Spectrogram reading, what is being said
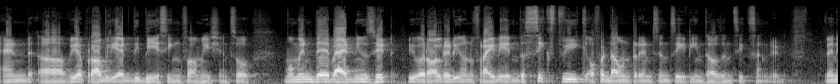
and uh, we are probably at the basing formation. So, moment their bad news hit, we were already on Friday in the sixth week of a downtrend since 18,600 when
